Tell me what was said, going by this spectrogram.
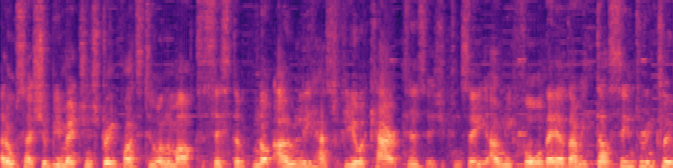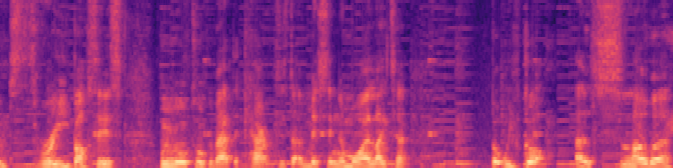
And also, it should be mentioned, Street Fighter 2 on the Master System not only has fewer characters, as you can see, only four there, though it does seem to include three bosses. We will talk about the characters that are missing and why later. But we've got a slower,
